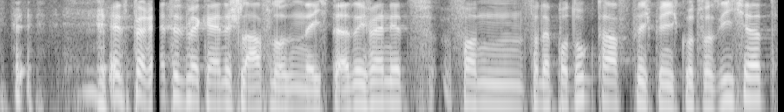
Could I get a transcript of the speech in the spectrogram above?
es bereitet mir keine schlaflosen Nächte. Also ich meine jetzt von, von der Produkthaftpflicht bin ich gut versichert.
